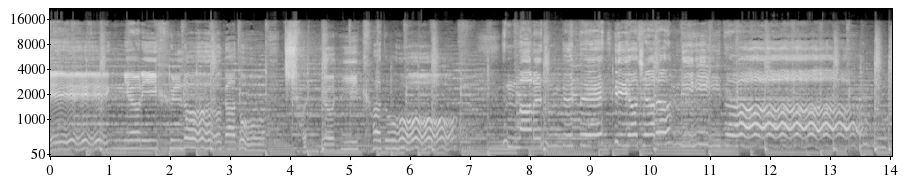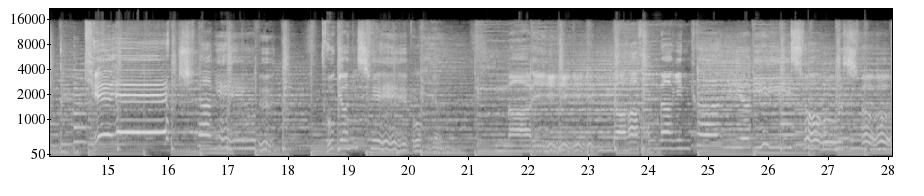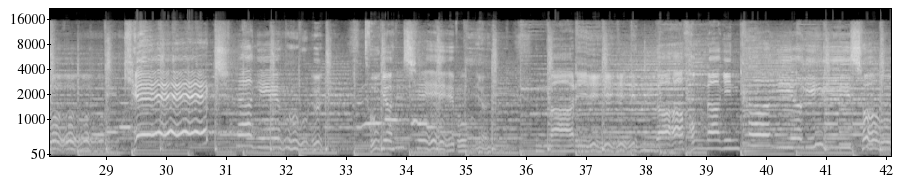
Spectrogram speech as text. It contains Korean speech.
백년이 흘러가도 천년이 가도 나는 그때 여자랍니다. 개창에 우는 두견새 보면 날인가 홍랑인가 여기소서 객창에 우는 두견새 보면 날인가? 홍랑인가 여기소서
